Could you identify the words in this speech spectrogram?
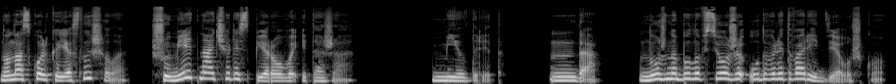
но, насколько я слышала, шуметь начали с первого этажа». Милдрид. Да, Нужно было все же удовлетворить девушку.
